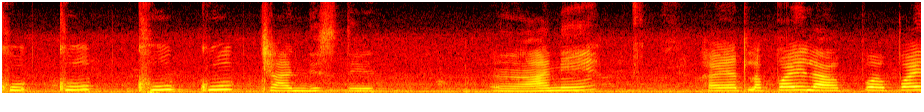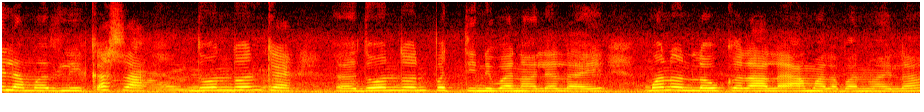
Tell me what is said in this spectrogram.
खूप खूप खूप खूप छान दिसते. आणि हयातला पहिला प पहिला मजली कसा दोन दोन कॅ दोन दोन पत्तीने बनवलेला आहे. म्हणून लवकर आला आहे आम्हाला बनवायला.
